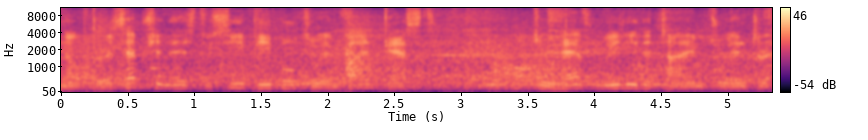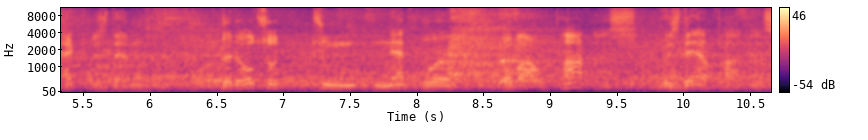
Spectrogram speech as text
no, the reception is to see people, to invite guests, to have really the time to interact with them, but also to network of our partners with their partners.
